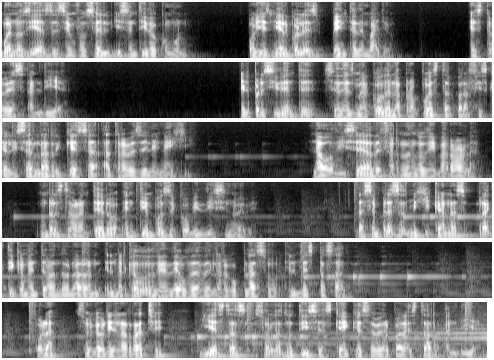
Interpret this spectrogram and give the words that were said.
Buenos días desde Infocel y Sentido Común. Hoy es miércoles 20 de mayo. Esto es al día. El presidente se desmarcó de la propuesta para fiscalizar la riqueza a través del INEGI. La odisea de Fernando de Ibarrola, un restaurantero en tiempos de COVID-19. Las empresas mexicanas prácticamente abandonaron el mercado de deuda de largo plazo el mes pasado. Hola, soy Gabriel Arrache y estas son las noticias que hay que saber para estar al día.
